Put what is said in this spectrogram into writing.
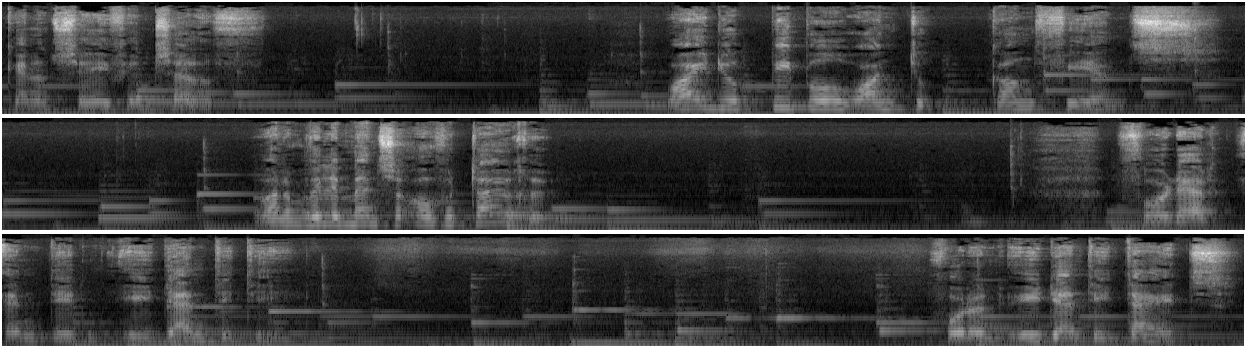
Cannot Save Himself. Why do people want to convince? Waarom willen mensen overtuigen? For their identity. Voor een identiteit.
